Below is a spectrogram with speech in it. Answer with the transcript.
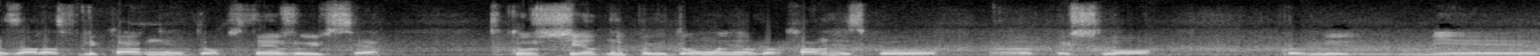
зараз в лікарні, дообстежується. Також ще одне повідомлення з Архангельського прийшло про мі- мі-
